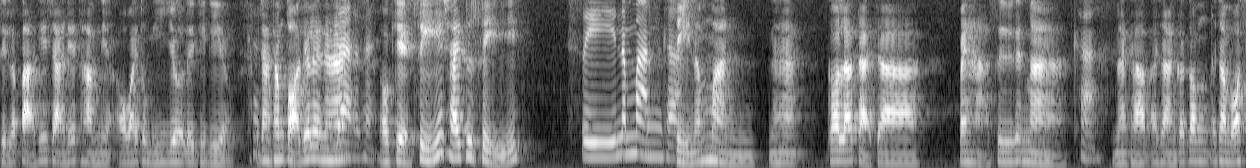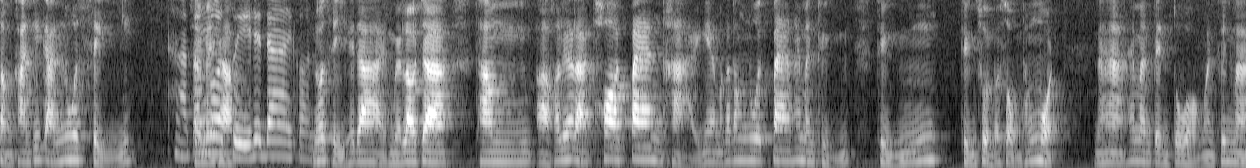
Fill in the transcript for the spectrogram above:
ศิลปะที่อาจารย์ได้ทำเนี่ยเอาไว้ตรงนี้เยอะเลยทีเดียวค่ะอาจารย์ทำต่อได้เลยนะฮะได้ค่ะ โอเคสีที่ใช้คือสี สีน้ำมันค่ะสีน้ำมันนะฮะก็แล้วแต่จะไปหาซื้อกันมาค่ะ นะครับอาจารย์ก็ต้องอาจารย์บอกว่าสำคัญที่การนวดสี ค่ะใช่ต้องไหมนวดครับ สีให้ได้ก่อน นวดสีให้ได้ เหมือนเราจะทำเอ่อเขาเรียกอะไรทอดแป้งขายเงี้ยมันก็ต้องนวดแป้งให้มันถึงถึงถึงส่วนผสมทั้งหมดนะฮะให้มันเป็นตัวของมันขึ้นมา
